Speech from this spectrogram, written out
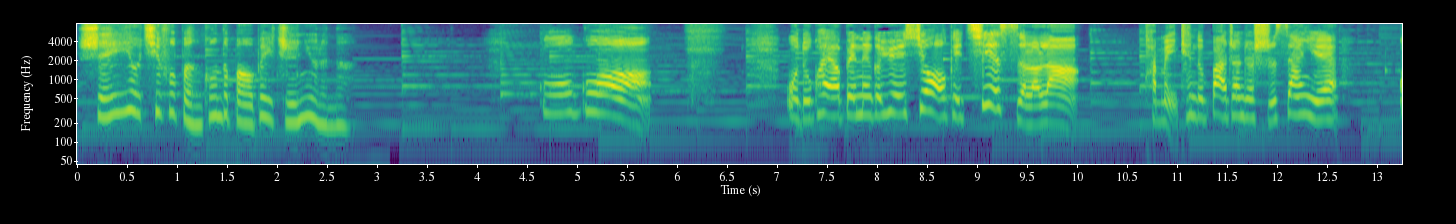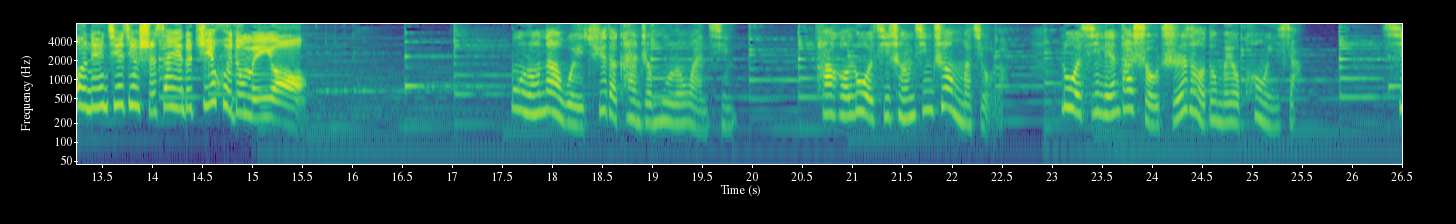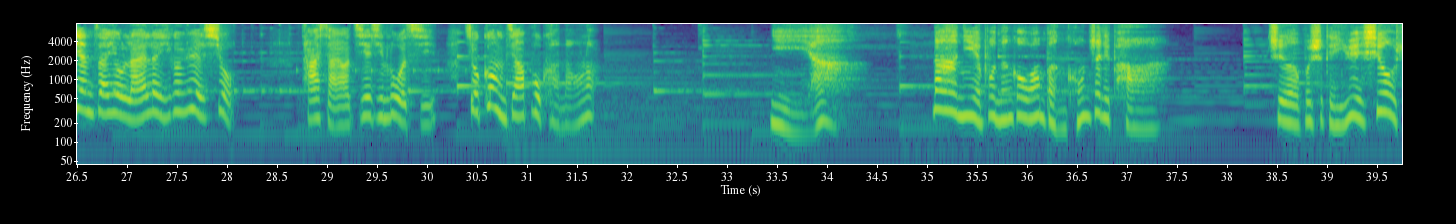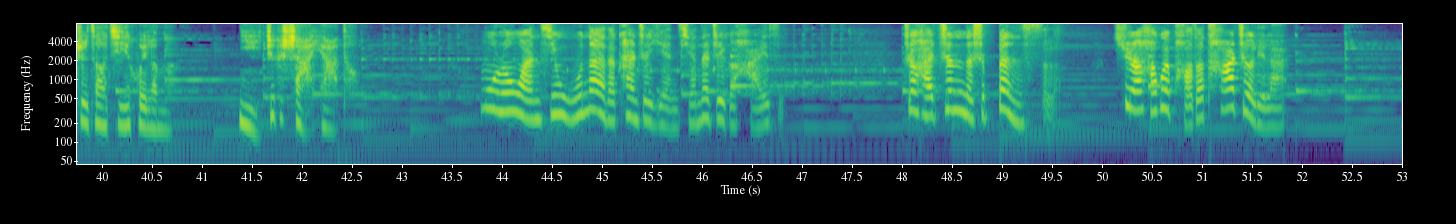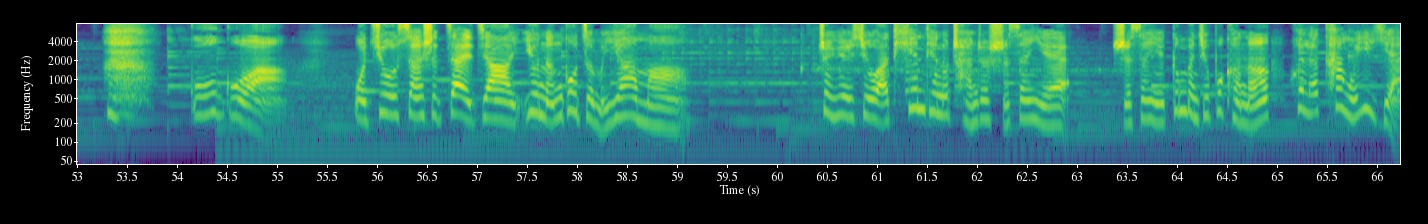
谁又欺负本宫的宝贝侄女了呢？姑姑，我都快要被那个月秀给气死了啦！她每天都霸占着十三爷，我连接近十三爷的机会都没有。慕容娜委屈地看着慕容婉晴，她和洛奇成亲这么久了，洛奇连她手指头都没有碰一下，现在又来了一个越秀，她想要接近洛奇就更加不可能了。你呀，那你也不能够往本宫这里跑啊，这不是给越秀制造机会了吗？你这个傻丫头！慕容婉清无奈地看着眼前的这个孩子。这还真的是笨死了，居然还会跑到他这里来！唉，姑姑啊，我就算是在家，又能够怎么样嘛？这月秀啊，天天都缠着十三爷，十三爷根本就不可能会来看我一眼。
